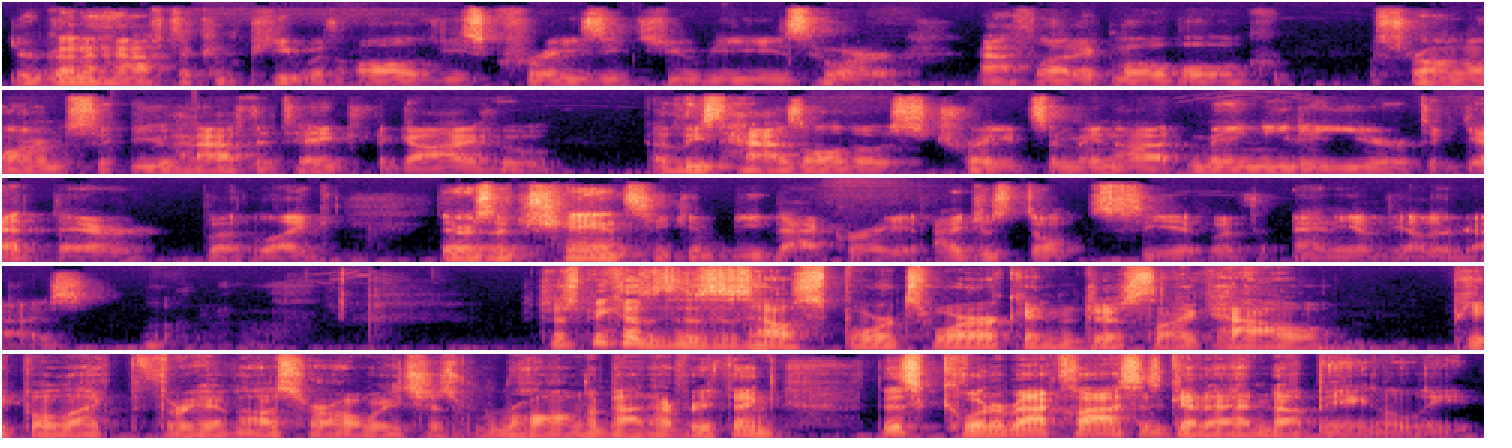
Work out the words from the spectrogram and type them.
you're going to have to compete with all of these crazy QBs who are athletic, mobile, strong arms. So you have to take the guy who at least has all those traits. and may not may need a year to get there, but like there's a chance he can be that great. I just don't see it with any of the other guys. Just because this is how sports work and just like how people like the three of us are always just wrong about everything. This quarterback class is going to end up being elite.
